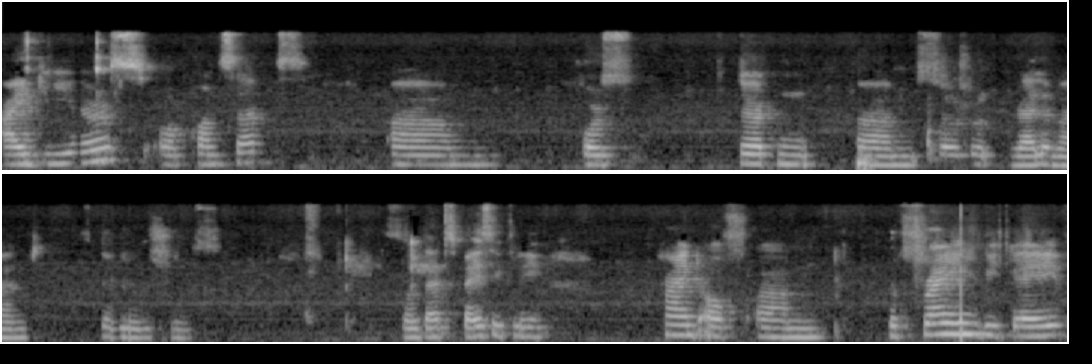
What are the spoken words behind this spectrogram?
ideas or concepts um, for certain social relevant solutions. So that's basically kind of um, the frame we gave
